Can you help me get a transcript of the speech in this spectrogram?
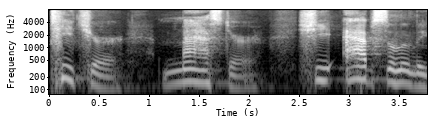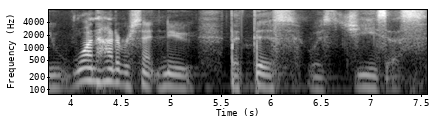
teacher, master. She absolutely 100% knew that this was Jesus.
